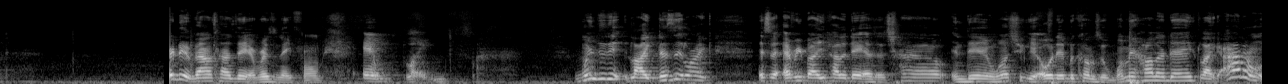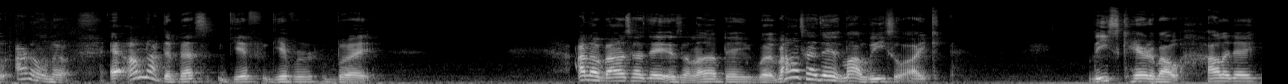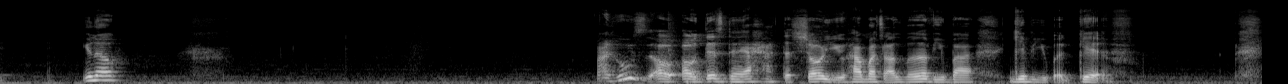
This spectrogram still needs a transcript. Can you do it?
where did Valentine's Day originate from? And like when did it like does it like it's an everybody holiday as a child, and then once you get older, it becomes a woman holiday. Like I don't, I don't know. And I'm not the best gift giver, but I know Valentine's Day is a love day, but Valentine's Day is my least like least cared about holiday. You know. Like who's oh oh this day I have to show you how much I love you by giving you a gift.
